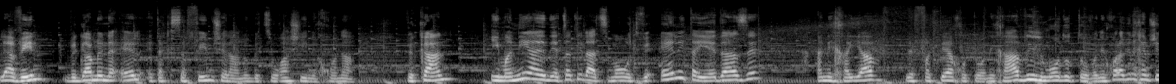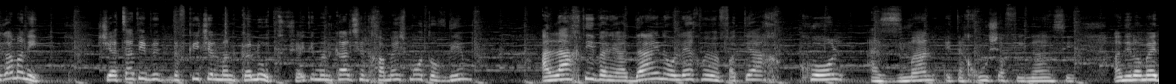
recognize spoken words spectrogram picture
להבין וגם לנהל את הכספים שלנו בצורה שהיא נכונה. וכאן, אם אני יצאתי לעצמאות ואין לי את הידע הזה, אני חייב לפתח אותו, אני חייב ללמוד אותו, ואני יכול להגיד לכם שגם אני, שיצאתי בתפקיד של מנכ"לות, שהייתי מנכ"ל של 500 עובדים, הלכתי ואני עדיין הולך ומפתח כל הזמן את החוש הפיננסי. אני לומד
